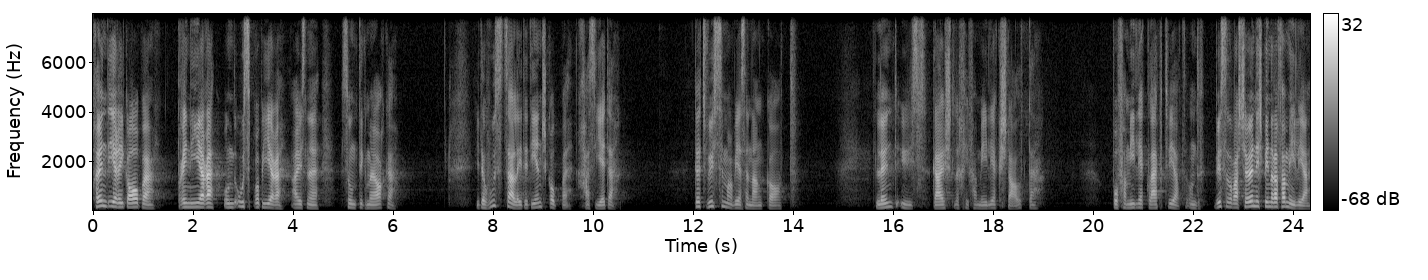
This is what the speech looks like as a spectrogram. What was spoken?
können ihre Gaben trainieren und ausprobieren an unseren Sonntagmorgen? In der Hauszelle, in der Dienstgruppe kann es jeder. Dort wissen wir, wie es einander geht. lasst uns geistliche Familie gestalten, wo Familie gelebt wird. Und wisst ihr, was schön ist bei einer Familie?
